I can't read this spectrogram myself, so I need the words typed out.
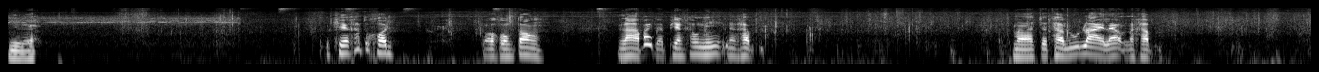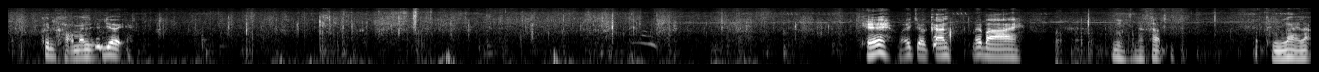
นี่เลย โอเคครับทุกคน ก็คงต้องลาไปแต่เพียงเท่านี้นะครับ มาจะทะลุไล่แล้วนะครับ ขึ้นเขามาเรื่อยๆโอเคไว้เจอกัน บ๊ายบาย นี่นะครับ ถึงไล่ละ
